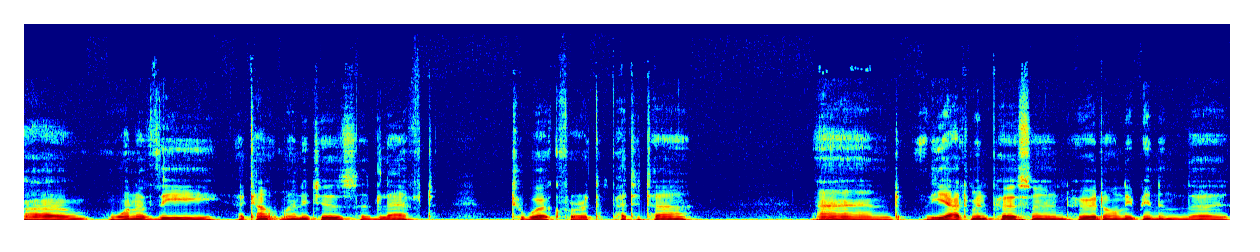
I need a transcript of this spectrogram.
uh, one of the account managers had left to work for a competitor, and the admin person who had only been in the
